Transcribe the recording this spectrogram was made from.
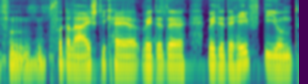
von, von der Leistung her weder der, weder der Hefti und,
